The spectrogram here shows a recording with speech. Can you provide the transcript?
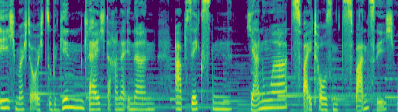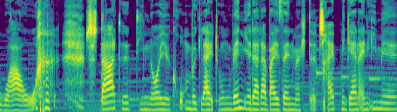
Ich möchte euch zu Beginn gleich daran erinnern, ab 6. Januar 2020, wow, startet die neue Gruppenbegleitung. Wenn ihr da dabei sein möchtet, schreibt mir gerne eine E-Mail,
